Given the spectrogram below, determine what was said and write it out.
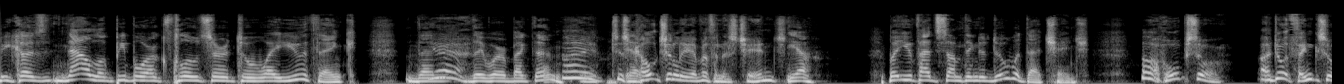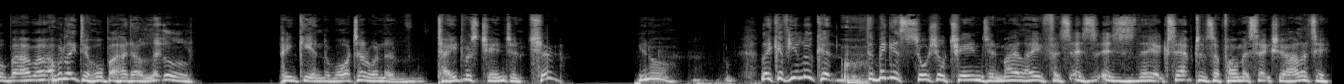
Because now, look, people are closer to the way you think than Yeah. they were back then. Aye, just Yeah. culturally, everything has changed. Yeah. But you've had something to do with that change. Oh, I hope so. I don't think so, but I, I would like to hope I had a little pinky in the water when the tide was changing. Sure. You know, like if you look at the biggest social change in my life is, is, is the acceptance of homosexuality.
